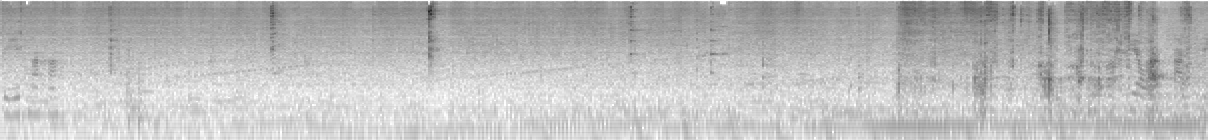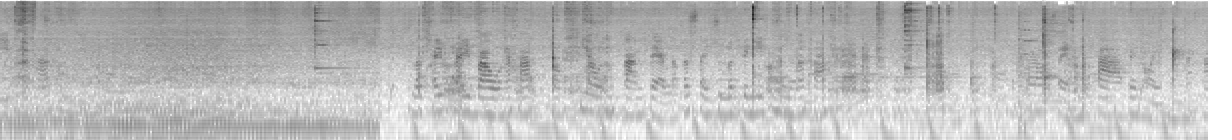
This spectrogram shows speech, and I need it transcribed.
ปี๊บนะคะ ก็เคี่ยวน้ำตาลปี๊บนะคะ เราใช้ไฟเบานะคะเราเคี่ยวน้ำตาลแตกแล้วก็ใส่ชูรสไปนิดนึงนะคะ แล้วก็ใส่น้ำปลาไปหน่อยหนึงนะคะ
